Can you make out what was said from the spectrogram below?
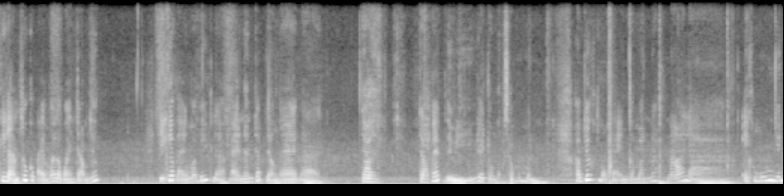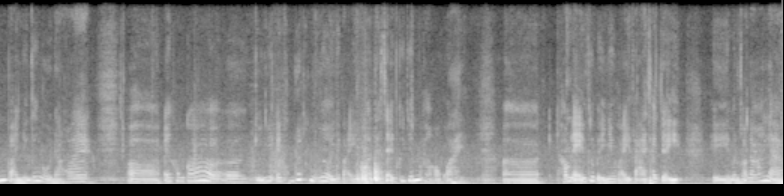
Cái cảm xúc của bạn mới là quan trọng nhất. Chỉ các bạn mới biết là bạn nên chấp nhận ai và cho cho phép điều gì diễn ra trong cuộc sống của mình. Hôm trước một bạn comment đó, nói là em không muốn dính vào những cái người đào hoa. Ờ, em không có uh, kiểu như em không thích những người như vậy mà tại sao em cứ dính vào họ hoài? Ờ, không lẽ em cứ bị như vậy? Và sao chị? Thì mình có nói là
